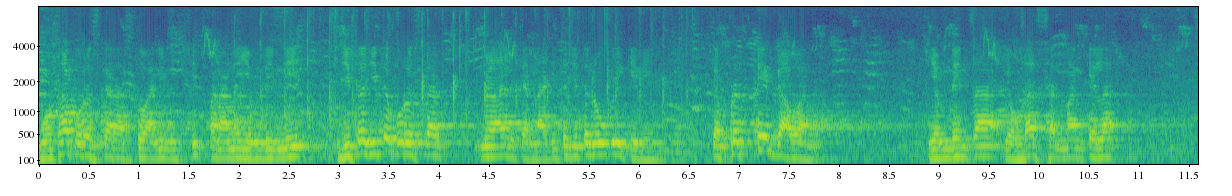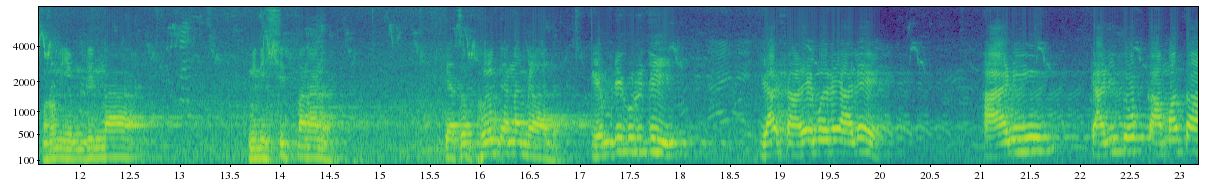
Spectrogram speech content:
मोठा पुरस्कार असतो आणि निश्चितपणानं एम डींनी जिथं जिथं पुरस्कार मिळाले त्यांना जिथं जिथं नोकरी केली त्या प्रत्येक गावानं एमडींचा एवढाच सन्मान केला. म्हणून एमडींना मी निश्चितपणानं त्याचं फळ त्यांना मिळालं. एम डी गुरुजी या शाळेमध्ये आले आणि त्यांनी जो कामाचा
